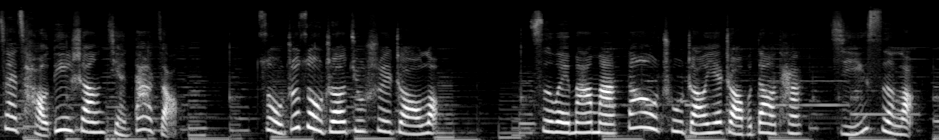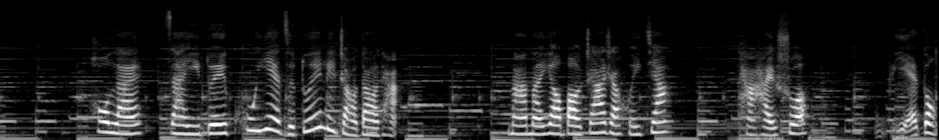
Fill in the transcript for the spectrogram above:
在草地上捡大枣，走着走着就睡着了。刺猬妈妈到处找也找不到它，急死了。后来在一堆枯叶子堆里找到它，妈妈要抱渣渣回家，它还说：“别动，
